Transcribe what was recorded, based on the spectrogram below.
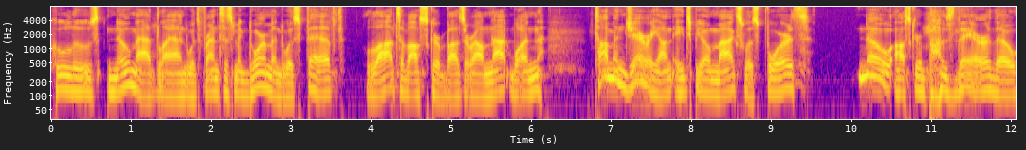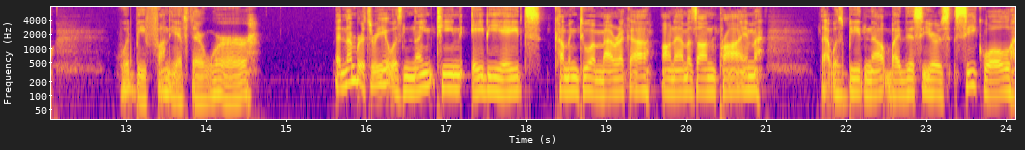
Hulu's Nomadland with Frances McDormand was fifth. Lots of Oscar buzz around that one. Tom and Jerry on HBO Max was fourth. No Oscar buzz there, though would be funny if there were. At number three, it was 1988's Coming to America on Amazon Prime. That was beaten out by this year's sequel,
